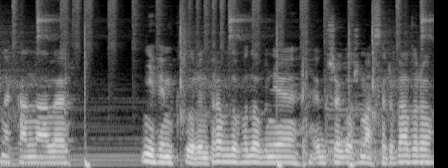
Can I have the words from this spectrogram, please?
na kanale, nie wiem którym, prawdopodobnie Grzegorz Maser Wawro.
